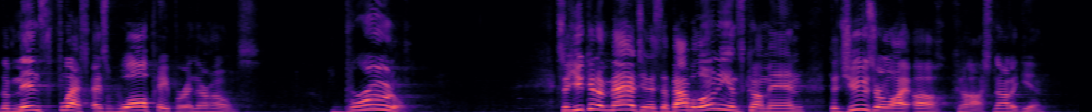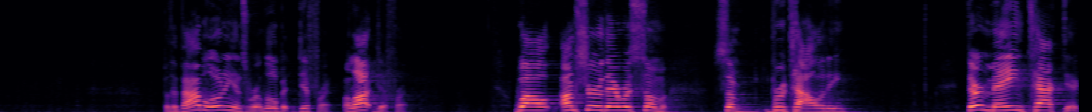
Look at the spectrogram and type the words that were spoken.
the men's flesh as wallpaper in their homes. Brutal. So you can imagine as the Babylonians come in, the Jews are like, oh gosh, not again. But the Babylonians were a little bit different, a lot different. While I'm sure there was some, some brutality, their main tactic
